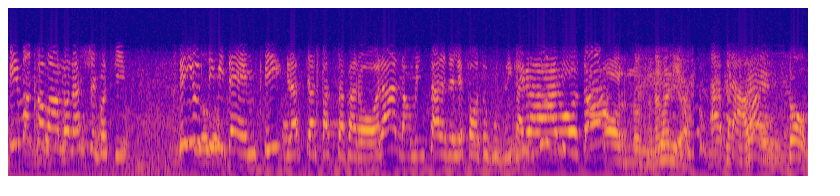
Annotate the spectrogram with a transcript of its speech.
Il Montomollo nasce così. Negli ultimi tempi, grazie al passaparola, l'aumentare delle foto pubblicate sul sito... Porno, Santa Maria! Ah, bravo! 100!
